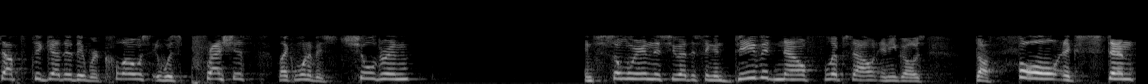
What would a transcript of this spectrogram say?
supped together, they were close, it was precious, like one of his children. And somewhere in this, you had this thing. And David now flips out and he goes, the full extent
